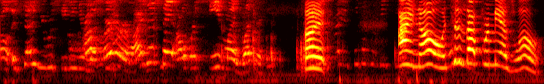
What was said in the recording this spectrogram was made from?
Oh, it says you're receiving your Bro, murderer, why does it say I'll receive my weapon? I I know it says that for me as well.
